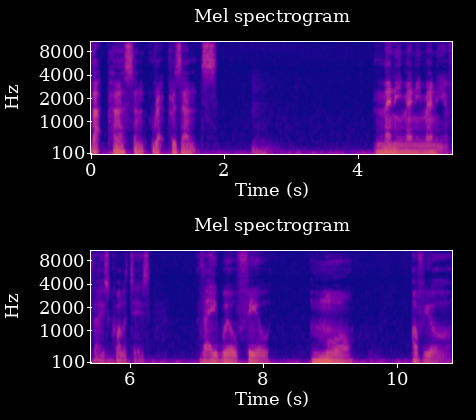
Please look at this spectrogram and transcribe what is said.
that person represents many, many, many of those qualities, they will feel more of your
